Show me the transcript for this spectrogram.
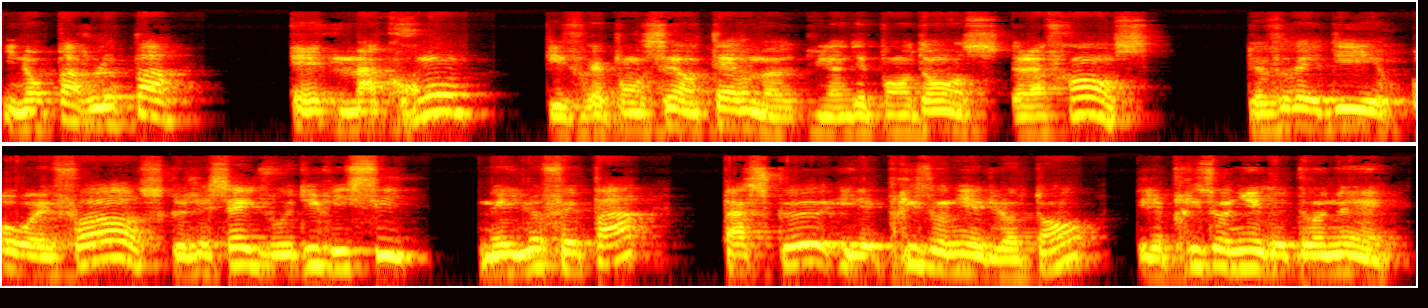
Ils n'en parlent pas. Et Macron, qui devrait penser en termes d'une indépendance de la France, devrait dire haut et fort ce que j'essaye de vous dire ici. Mais il ne le fait pas parce qu'il est prisonnier de l'OTAN, il est prisonnier de données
